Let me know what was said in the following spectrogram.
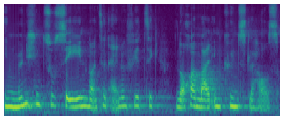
in München zu sehen, 1941 noch einmal im Künstlerhaus.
